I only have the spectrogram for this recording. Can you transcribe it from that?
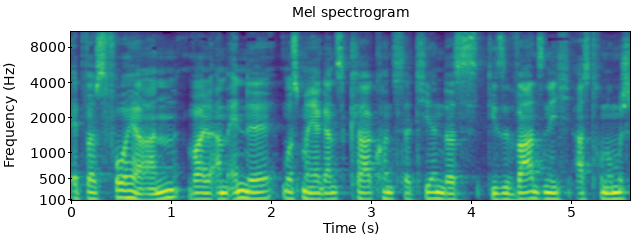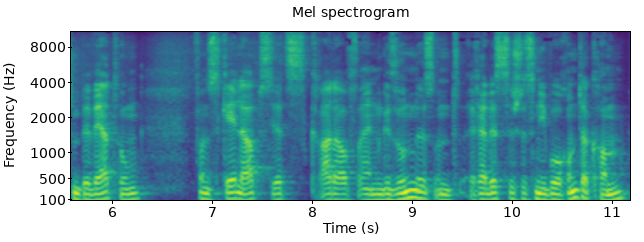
etwas vorher an, weil am Ende muss man ja ganz klar konstatieren, dass diese wahnsinnig astronomischen Bewertungen von Scale-Ups jetzt gerade auf ein gesundes und realistisches Niveau runterkommen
